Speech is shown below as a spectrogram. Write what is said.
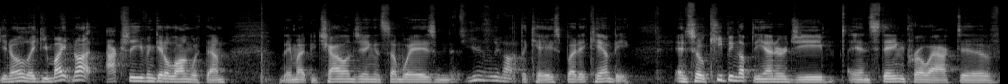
you know, like you might not actually even get along with them. They might be challenging in some ways, and it's usually not the case, but it can be. And so, keeping up the energy and staying proactive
